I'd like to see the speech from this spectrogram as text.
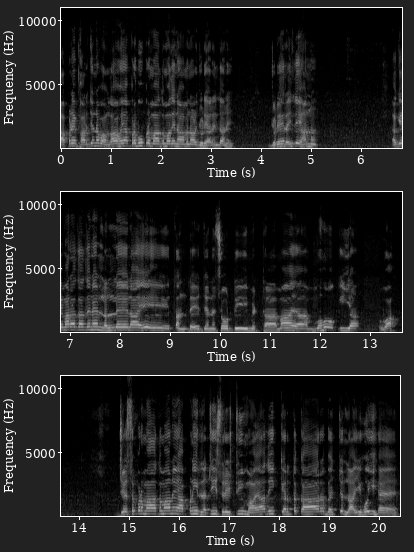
ਆਪਣੇ ਫਰਜ਼ ਨਿਭਾਉਂਦਾ ਹੋਇਆ ਪ੍ਰਭੂ ਪਰਮਾਤਮਾ ਦੇ ਨਾਮ ਨਾਲ ਜੁੜਿਆ ਰਹਿੰਦਾ ਨੇ, ਜੁੜੇ ਰਹਿੰਦੇ ਹਨ। ਅੱਗੇ ਮਹਾਰਾਜ ਦੱਸਦੇ ਨੇ, ਲੱਲੇ ਲਾਏ ਧੰਦੇ ਜਨ ਛੋਟੀ ਮਿੱਠਾ ਮਾਇਆ, ਮੋਹ ਕੀਆ, ਵਾਹ। ਜਿਸ ਪ੍ਰਮਾਤਮਾ ਨੇ ਆਪਣੀ ਰਚੀ ਸ੍ਰਿਸ਼ਟੀ ਮਾਇਆ ਦੀ ਕਿਰਤਕਾਰ ਵਿੱਚ ਲਾਈ ਹੋਈ ਹੈ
